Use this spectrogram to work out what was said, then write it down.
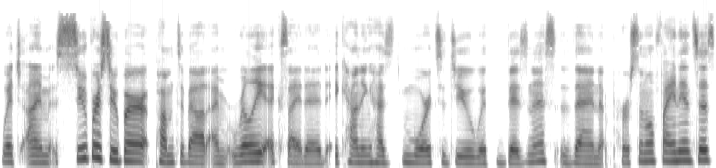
which I'm super, super pumped about. I'm really excited. Accounting has more to do with business than personal finances.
